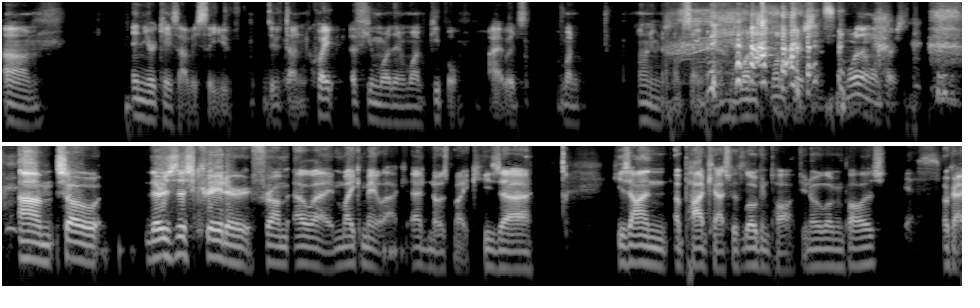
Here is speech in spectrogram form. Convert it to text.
um in your case, obviously, you've you've done quite a few more than one people. I would one. I don't even know what I'm saying. one one person, more than one person. Um. So there's this creator from LA, Mike Majlak. Ed knows Mike. He's uh he's on a podcast with Logan Paul. Do you know who Logan Paul is? Yes. Okay.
